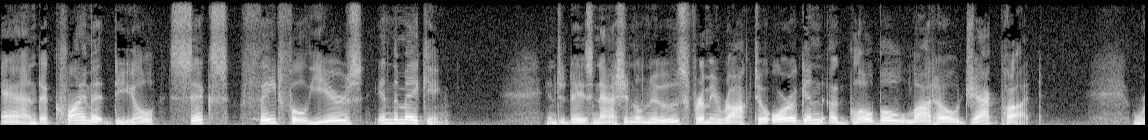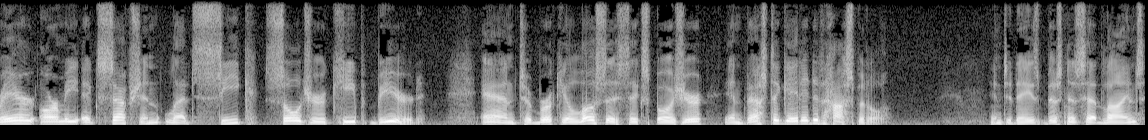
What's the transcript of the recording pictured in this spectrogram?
And a climate deal, six fateful years in the making. In today's national news, from Iraq to Oregon, a global lotto jackpot. Rare Army exception lets Sikh soldier keep beard. And tuberculosis exposure investigated at hospital. In today's business headlines,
